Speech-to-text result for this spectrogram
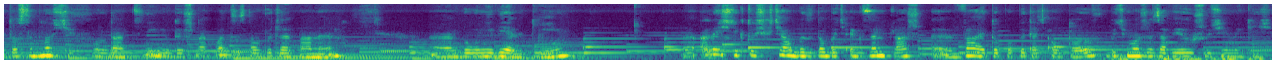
dostępności w fundacji, gdyż nakład został wyczerpany, e, był niewielki, e, ale jeśli ktoś chciałby zdobyć egzemplarz, warto popytać autorów, być może zawieruszył się jakiś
